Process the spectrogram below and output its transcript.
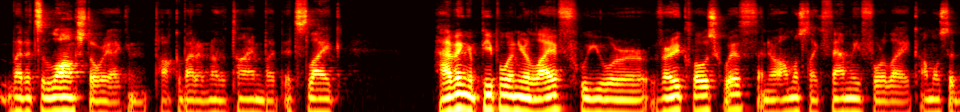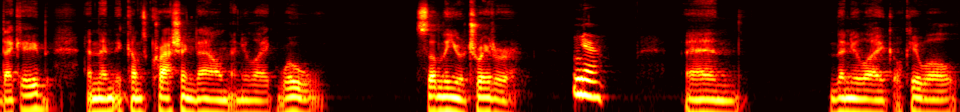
but it's a long story. I can talk about it another time. But it's like having a people in your life who you were very close with and they're almost like family for like almost a decade, and then it comes crashing down, and you're like, whoa! Suddenly you're a traitor, Yeah. and then you're like, okay, well,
